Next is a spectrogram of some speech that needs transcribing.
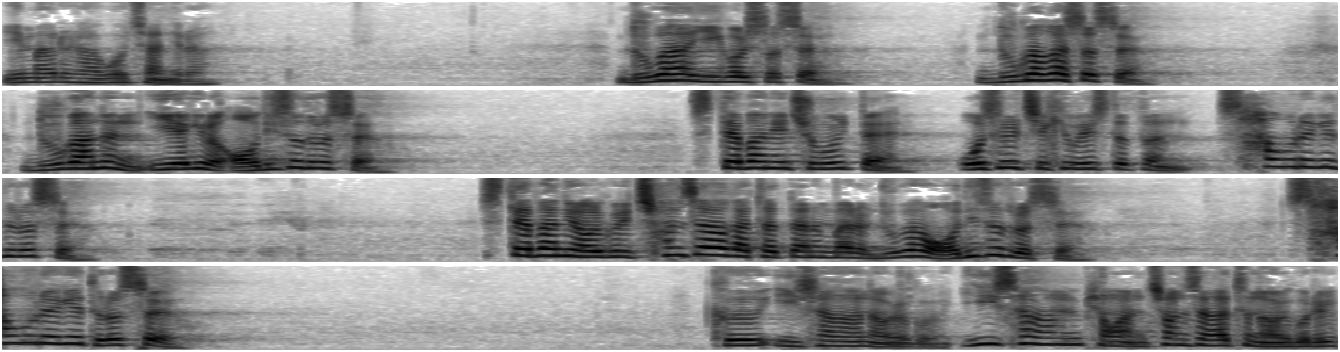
이 말을 하고 자니라. 누가 이걸 썼어요? 누가가 썼어요? 누가는 이 얘기를 어디서 들었어요? 스테반이 죽을 때 옷을 지키고 있었던 사울에게 들었어요. 스테반이 얼굴이 천사와 같았다는 말을 누가 어디서 들었어요? 사울에게 들었어요. 그 이상한 얼굴, 이상한 평안, 천사 같은 얼굴을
